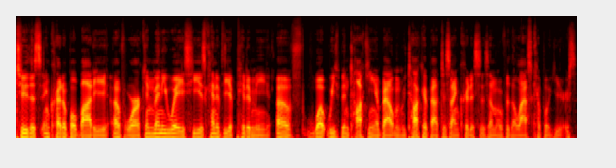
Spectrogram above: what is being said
to this incredible body of work. In many ways, he is kind of the epitome of what we've been talking about when we talk about design criticism over the last couple of years.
